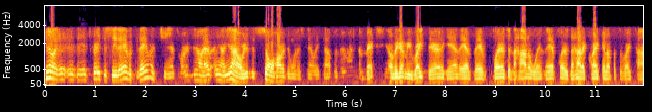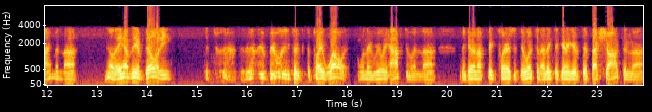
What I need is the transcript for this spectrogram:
you know, it, it, it's great to see they have a they have a chance. You know, I, you know, you know how it is. It's so hard to win a Stanley Cup, and they're in the mix. You know, they're going to be right there again. They have they have players that know how to win. They have players that know how to crank it up at the right time, and uh, you know, they have the ability to do that. They have the ability to to play well when they really have to, and uh, they get enough big players to do it. And I think they're going to give their best shot, and uh,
